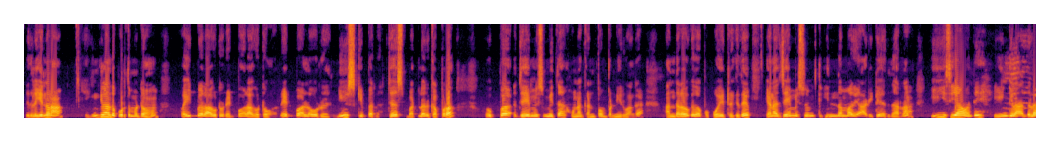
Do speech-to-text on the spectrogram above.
இதில் என்னன்னா இங்கிலாந்தை பொறுத்த மட்டும் ஒயிட் பால் ஆகட்டும் ரெட் பால் ஆகட்டும் ரெட் பாலில் ஒரு நியூ ஸ்கிப்பர் ஜஸ் பட்லருக்கு அப்புறம் இப்போ ஜேமி சுமித்தை இன்னும் கன்ஃபார்ம் பண்ணிடுவாங்க அந்த அளவுக்கு தான் இப்போ போயிட்டு இருக்குது. ஏன்னா ஜேமி சுமித் இந்த மாதிரி ஆடிட்டே இருந்தாருன்னா ஈஸியாக வந்து இங்கிலாந்தில்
